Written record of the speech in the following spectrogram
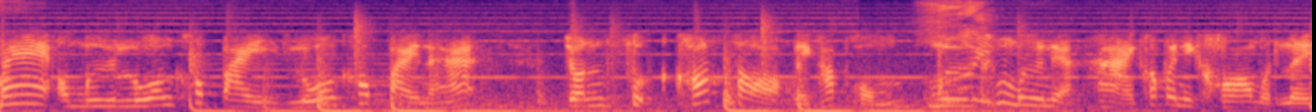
แม่เอามือล้วงเข้าไปล้วงเข้าไปนะฮะจนสุดข้อศอกเลยครับ ผม มือทั้งมือเนี่ยหายเข้าไปในคอหมดเลย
